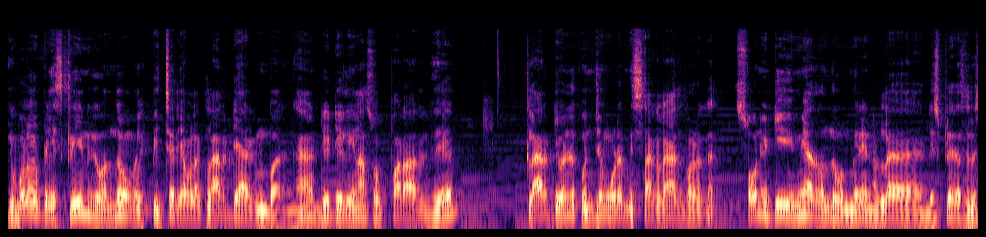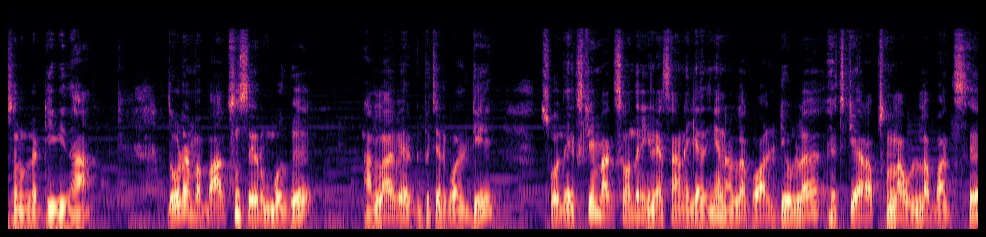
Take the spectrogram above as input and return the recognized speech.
இவ்வளோ பெரிய ஸ்க்ரீனுக்கு வந்து உங்களுக்கு பிக்சர் எவ்வளோ கிளாரிட்டியாக இருக்குன்னு பாருங்கள் டீட்டெயிலிங்லாம் சூப்பராக இருக்குது கிளாரிட்டி வந்து கொஞ்சம் கூட மிஸ் ஆகலை. அது கூட சோனி டிவியுமே அது வந்து உண்மையிலே நல்ல டிஸ்பிளே ரெசல்யூஷன் உள்ள டிவி தான். இதோட நம்ம பாக்ஸும் சேரும்போது நல்லாவே இருக்குது பிக்சர் குவாலிட்டி ஸோ இந்த எக்ஸ்ட்ரீம் பாக்ஸ் வந்து நீங்கள் லேசாக நினைக்காதீங்க. நல்ல குவாலிட்டி உள்ள ஹெச்டிஆர் ஆப்ஷன்லாம் உள்ள பாக்ஸு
